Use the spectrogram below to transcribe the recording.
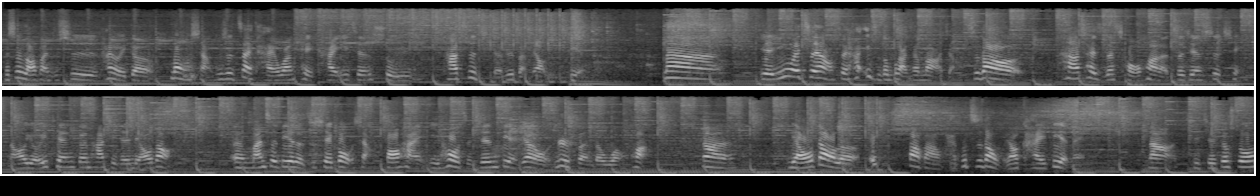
可是老板就是他有一个梦想，就是在台湾可以开一间属于他自己的日本料理店。那也因为这样，所以他一直都不敢跟爸爸讲，直到他开始在筹划了这件事情，然后有一天跟他姐姐聊到。嗯，蛮折叠的这些构想，包含以后整间店要有日本的文化。那聊到了，哎，爸爸我还不知道我要开店呢。那姐姐就说，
